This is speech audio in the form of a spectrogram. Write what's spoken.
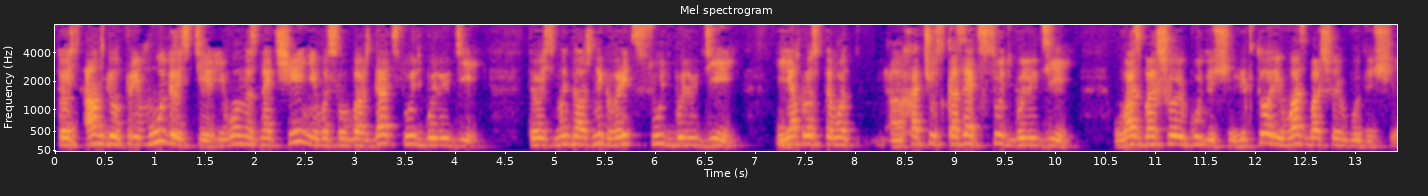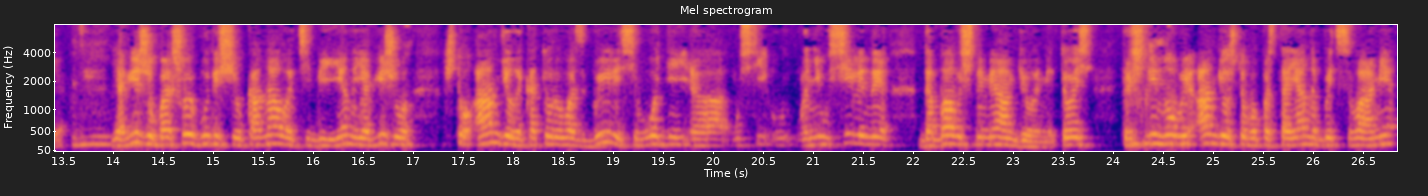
То есть ангел премудрости, его назначение высвобождать судьбы людей. То есть мы должны говорить судьбы людей. И я просто вот а, хочу сказать судьбы людей. У вас большое будущее. Виктория, у вас большое будущее. Я вижу большое будущее у канала TBN. Я вижу, что ангелы, которые у вас были, сегодня они усилены добавочными ангелами. То есть пришли новые ангелы, чтобы постоянно быть с вами.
